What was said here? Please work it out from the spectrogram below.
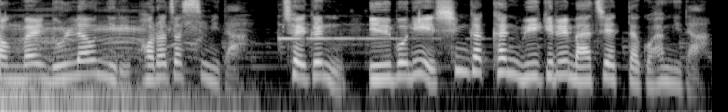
정말 놀라운 일이 벌어졌습니다. 최근 일본이 심각한 위기를 맞이했다고 합니다.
